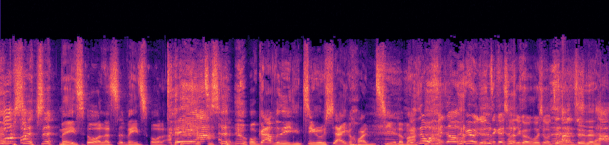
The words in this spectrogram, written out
是是，没错了，是没错了。对呀，只是我刚刚不是已经进入下一个环节了吗？可是我还是要，因为我觉得这个小气鬼故事，我真的很觉得他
